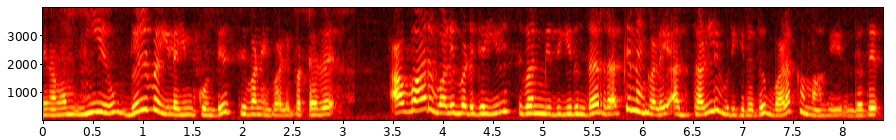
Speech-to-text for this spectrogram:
தினமும் நீரும் வில்வ இலையும் கொண்டு சிவனை வழிபட்டது. அவ்வாறு வழிபடுகையில் சிவன் மீது இருந்த ரத்தினங்களை அது தள்ளிவிடுகிறது வழக்கமாக இருந்தது.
